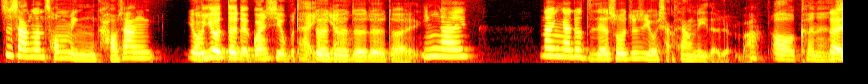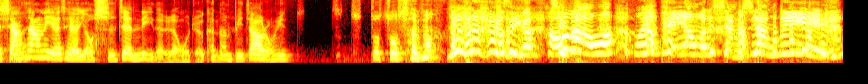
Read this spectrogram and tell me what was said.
智商跟聪明好像有、有又对的关系又不太一样。对对对对对，应该那应该就直接说就是有想象力的人吧。哦，可能对，想象力而且有实践力的人，我觉得可能比较容易做做做春梦，就是一个好好哦，我要培养我的想象力。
